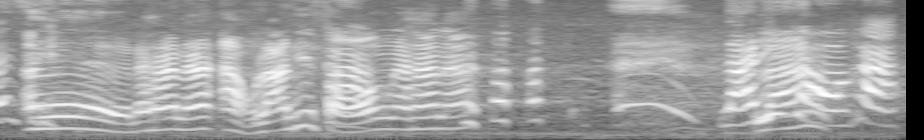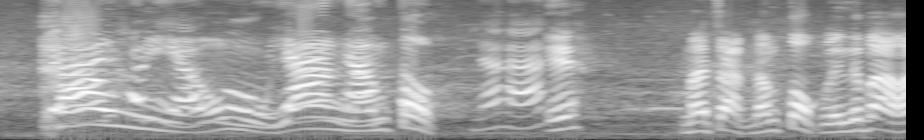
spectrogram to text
นั่นสิ เออนะฮะนะอ้าวร้านที่สองนะฮะนะ ร้านที่ร้านสองค่ะข้าวร้นเหนียวหมูย่างน้ำตก นะคะ เอ๊ะมาจากน้ำตกเลยหรือเปล่า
